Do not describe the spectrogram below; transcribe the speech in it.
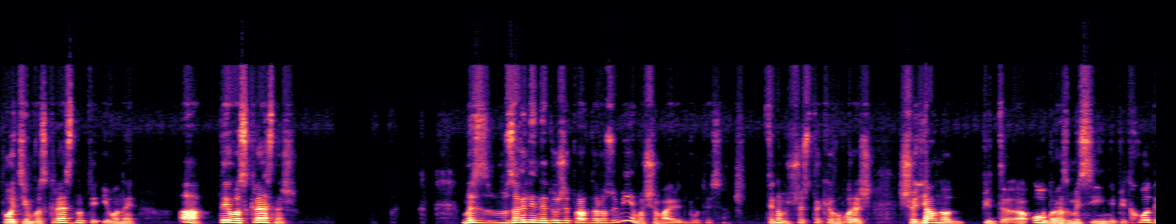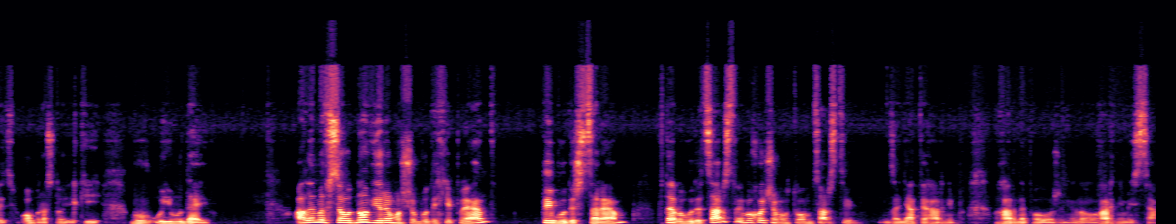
потім воскреснути, і вони. А, ти воскреснеш. Ми взагалі не дуже правда розуміємо, що має відбутися. Ти нам щось таке говориш, що явно під е, образ Месії не підходить, образ той, який був у іудеїв. Але ми все одно віримо, що буде хеппі-енд, ти будеш царем, в тебе буде царство, і ми хочемо в твоєму царстві зайняти гарні, гарне положення, ну, гарні місця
